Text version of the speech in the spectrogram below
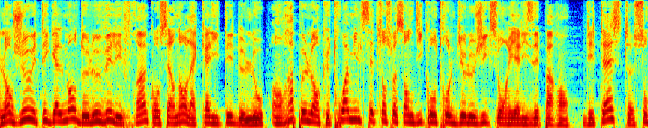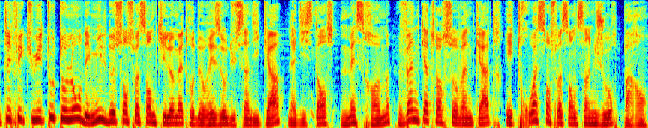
L'enjeu est également de lever les freins concernant la qualité de l'eau, en rappelant que 3770 contrôles biologiques sont réalisés par an. Des tests sont effectués tout au long des 1260 km de réseau du syndicat, la distance Metz-Rome, 24 heures sur 24 et 365 jours par an.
